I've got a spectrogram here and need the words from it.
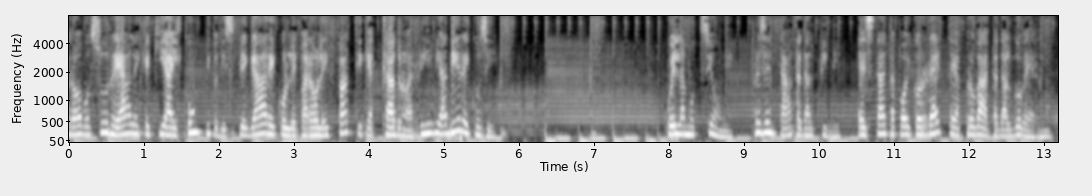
trovo surreale che chi ha il compito di spiegare con le parole i fatti che accadono arrivi a dire così. Quella mozione, presentata dal PD, è stata poi corretta e approvata dal governo.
